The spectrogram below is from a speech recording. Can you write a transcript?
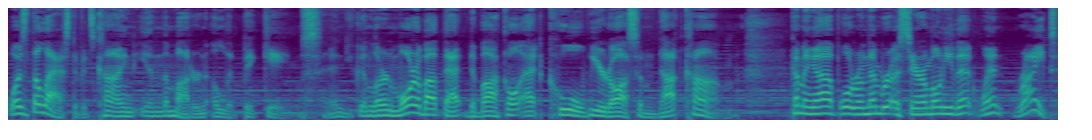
was the last of its kind in the modern Olympic Games. And you can learn more about that debacle at coolweirdawesome.com. Coming up, we'll remember a ceremony that went right.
